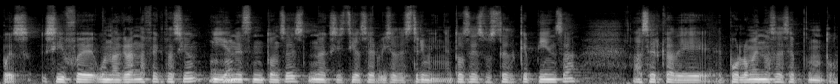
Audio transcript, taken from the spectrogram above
pues sí fue una gran afectación y en ese entonces no existía el servicio de streaming. Entonces usted qué piensa acerca de por lo menos ese punto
